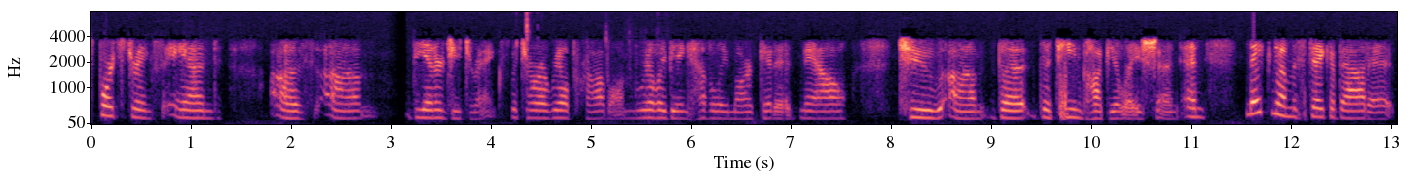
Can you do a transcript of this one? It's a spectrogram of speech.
sports drinks and of um, the energy drinks, which are a real problem, really being heavily marketed now to um, the the teen population. And make no mistake about it,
